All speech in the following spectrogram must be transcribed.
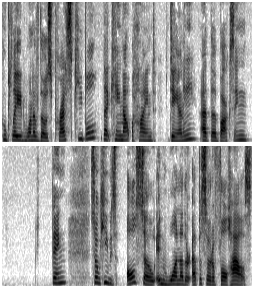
who played one of those press people that came out behind Danny at the boxing thing. So he was also in one other episode of Full House,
